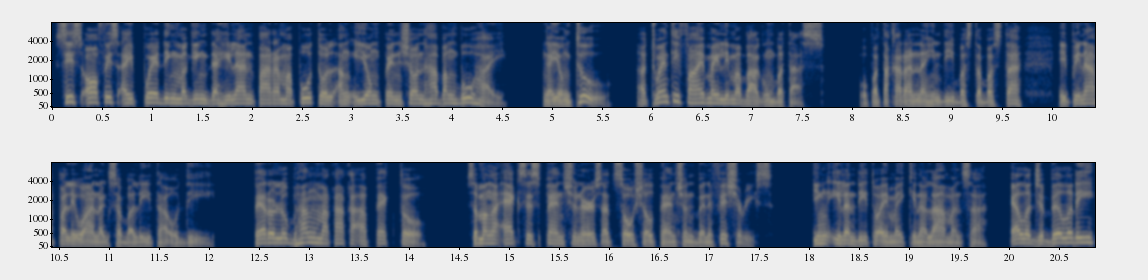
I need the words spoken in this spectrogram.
Sis office ay pwedeng maging dahilan para maputol ang iyong pensyon habang buhay. Ngayong 2, at 25 may lima bagong batas o patakaran na hindi basta-basta ipinapaliwanag sa balita o di. Pero lubhang makakaapekto sa mga excess pensioners at social pension beneficiaries. Yung ilan dito ay may kinalaman sa eligibility,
